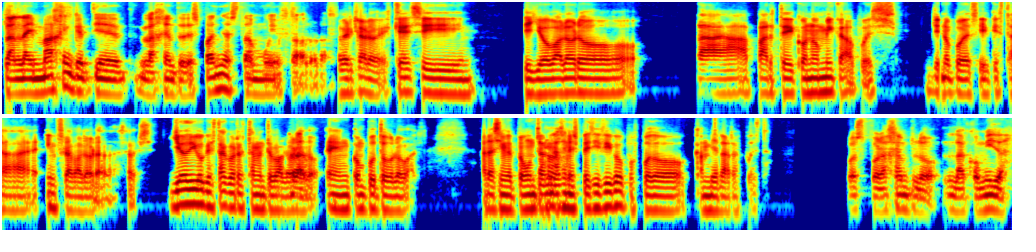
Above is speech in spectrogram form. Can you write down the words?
La imagen que tiene la gente de España está muy infravalorada. A ver, claro, es que si, si yo valoro la parte económica, pues yo no puedo decir que está infravalorada, ¿sabes? Yo digo que está correctamente valorado en cómputo global. Ahora, si me preguntan más en específico, pues puedo cambiar la respuesta. Pues, por ejemplo, la comida,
